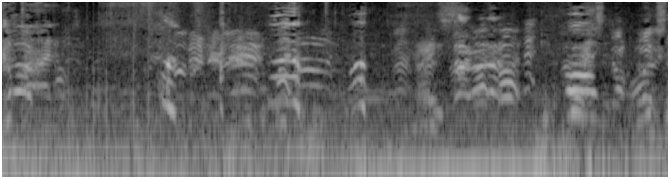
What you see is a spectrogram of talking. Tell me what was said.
Come on. Nice.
